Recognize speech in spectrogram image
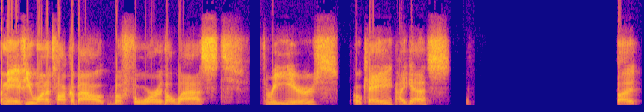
I mean, if you want to talk about before the last three years, okay, I guess. But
